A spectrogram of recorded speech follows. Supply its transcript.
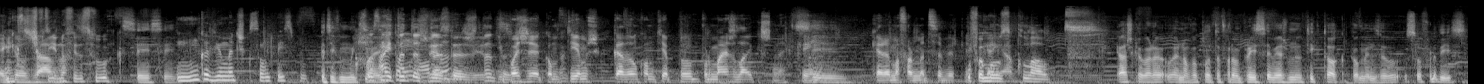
em que eu usava. no Facebook. Sim, sim. Nunca vi uma discussão do Facebook. Eu tive muito mais. Ai, tantas vezes. nova. E Tantas. depois eh, competíamos, cada um competia por, por mais likes, né? Quem, Sim. Que era uma forma de saber quem O famoso clout. Eu acho que agora a nova plataforma para isso é mesmo no TikTok, pelo menos eu sofro disso.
